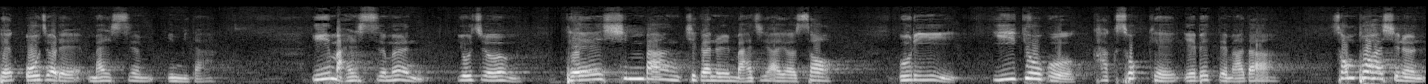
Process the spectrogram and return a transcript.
105절의 말씀입니다. 이 말씀은 요즘 대신방 기간을 맞이하여서 우리 이교구 각 속회 예배 때마다 선포하시는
